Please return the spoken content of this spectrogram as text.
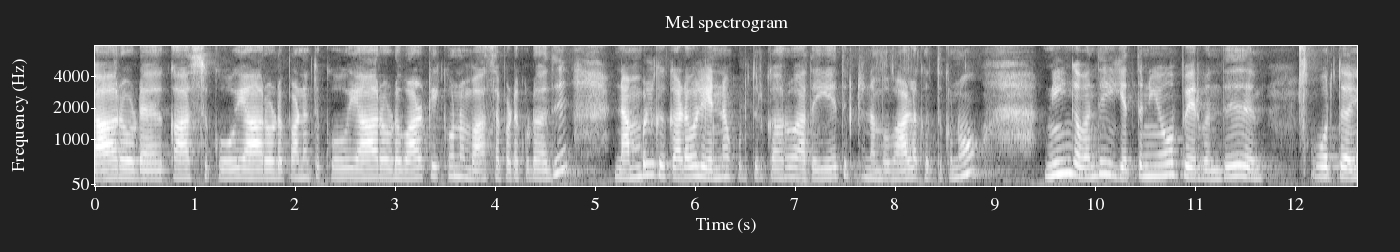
யாரோட காசுக்கோ யாரோட பணத்துக்கோ யாரோட வாழ்க்கைக்கோ நம்ம ஆசைப்படக்கூடாது. நம்மளுக்கு கடவுள் என்ன கொடுத்துருக்காரோ அதை ஏற்றுக்கிட்டு நம்ம வாழ கற்றுக்கணும் நீங்கள் வந்து எத்தனையோ பேர் வந்து ஒருத்தர்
